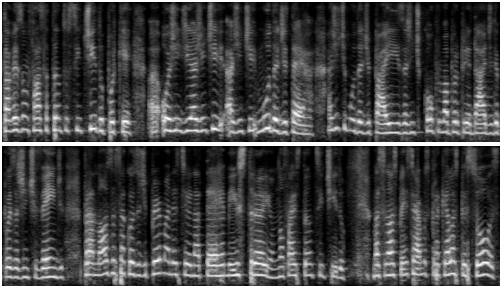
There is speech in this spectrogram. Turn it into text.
talvez não faça tanto sentido, porque uh, hoje em dia a gente, a gente muda de terra, a gente muda de país, a gente compra uma propriedade, depois a gente vende. Para nós, essa coisa de permanecer na terra é meio estranho, não faz tanto sentido. Mas se nós pensarmos para aquelas pessoas,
